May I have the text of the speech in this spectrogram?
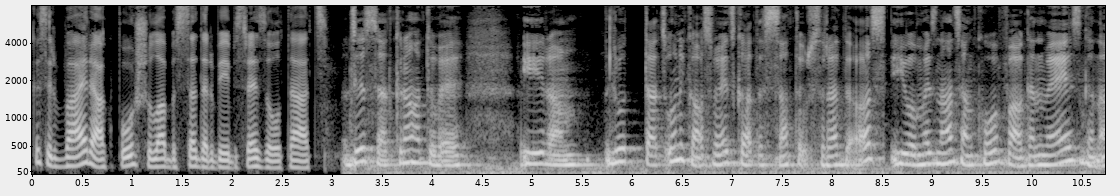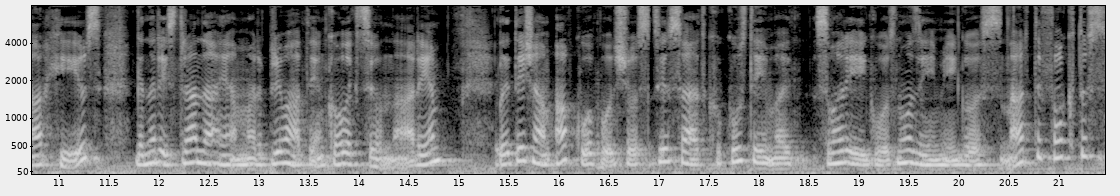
kas ir vairāku pušu labas sadarbības rezultāts. Dziesmu krātuvē ir um, ļoti tāds unikāls veids, kā tas saturs radās, jo mēs nācām kopā gan mēs, gan arhīvs, gan arī strādājām ar privātiem kolekcionāriem, lai tiešām apkopotu šos Ziemassvētku kustību vai svarīgos, nozīmīgos artefaktus,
